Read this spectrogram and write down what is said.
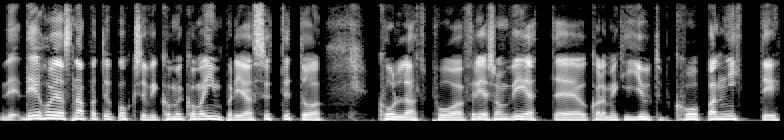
det, det, har jag snappat upp också, vi kommer komma in på det. Jag har suttit och kollat på, för er som vet eh, och kollar mycket YouTube, Kåpa 90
